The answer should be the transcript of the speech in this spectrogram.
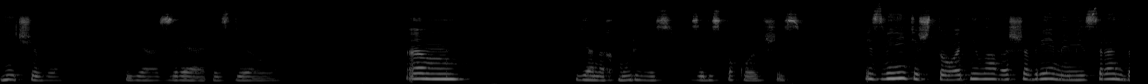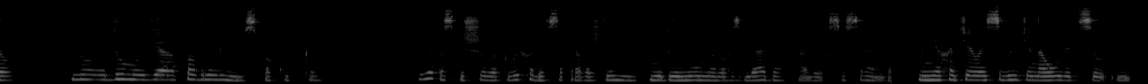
Ничего. Я зря это сделала. Эм... Я нахмурилась, забеспокоившись. Извините, что отняла ваше время, мисс Рэндалл, но, думаю, я повременю с покупкой. Я поспешила к выходу в сопровождении недоуменного взгляда Алексис Рэндалл. Мне хотелось выйти на улицу и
